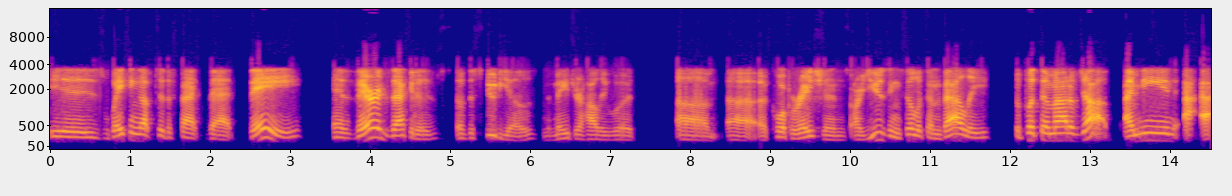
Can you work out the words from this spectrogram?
is waking up to the fact that they and their executives of the studios, the major Hollywood um, uh, corporations, are using Silicon Valley to put them out of jobs. I mean, I,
